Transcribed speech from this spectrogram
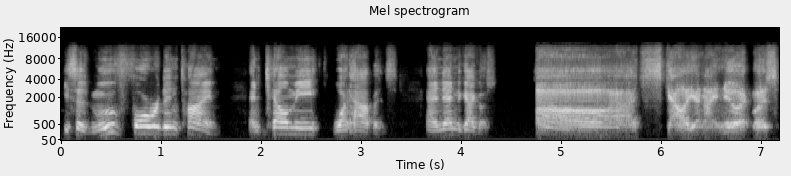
He says, move forward in time and tell me what happens. And then the guy goes, oh, Scallion, I knew it was,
